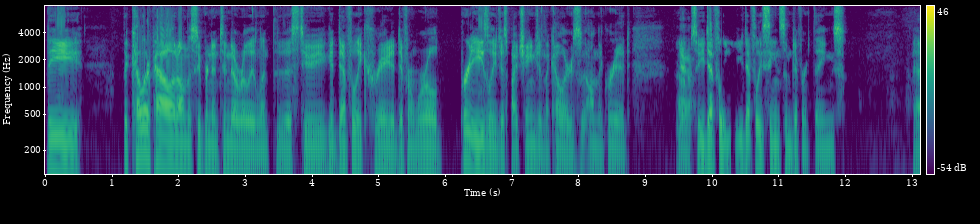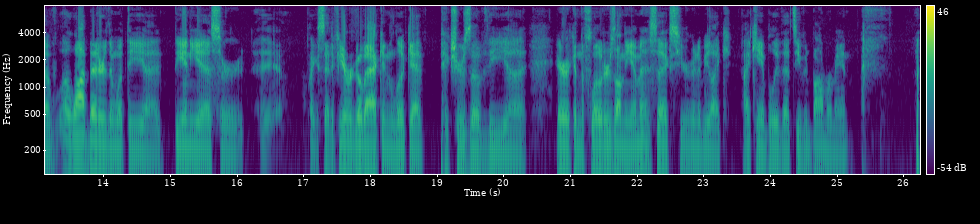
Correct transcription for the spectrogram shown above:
the the color palette on the Super Nintendo really lent to this too. You could definitely create a different world pretty easily just by changing the colors on the grid. Um, yeah. so you definitely you definitely seen some different things. Uh, a lot better than what the uh, the NES or uh, like I said, if you ever go back and look at pictures of the uh, Eric and the floaters on the MSX, you're going to be like, I can't believe that's even Bomberman.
